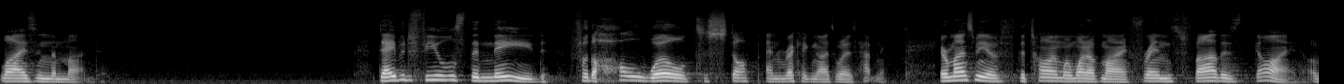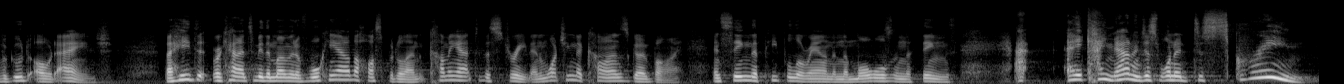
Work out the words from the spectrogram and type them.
lies in the mud. David feels the need for the whole world to stop and recognize what is happening. It reminds me of the time when one of my friend's fathers died of a good old age. But he recounted to me the moment of walking out of the hospital and coming out to the street and watching the cars go by and seeing the people around and the malls and the things. And he came out and just wanted to scream.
